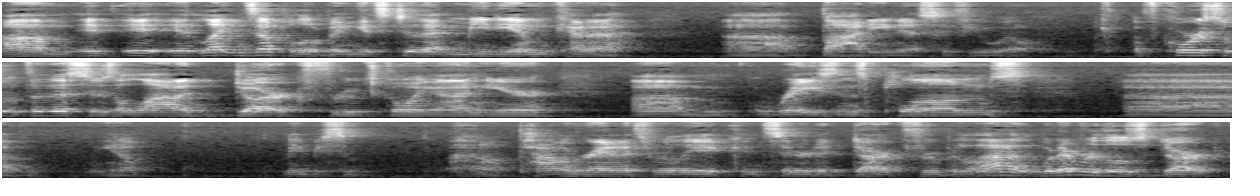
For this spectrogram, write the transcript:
um, it, it, it, lightens up a little bit and gets to that medium kind of uh, bodiness, if you will. Of course, with this, there's a lot of dark fruits going on here um, raisins, plums, uh, you know, maybe some, I don't know, pomegranate's really considered a dark fruit, but a lot of, whatever those dark,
